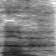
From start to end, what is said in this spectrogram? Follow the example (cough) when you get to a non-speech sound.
Huh.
